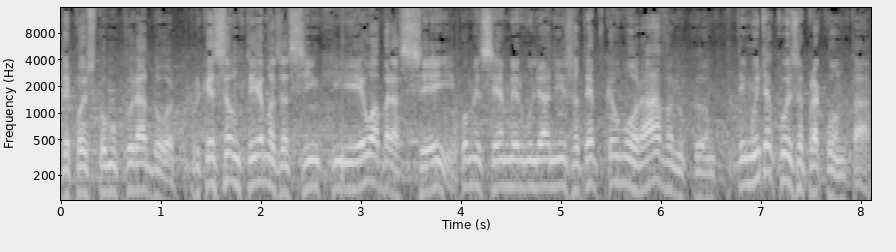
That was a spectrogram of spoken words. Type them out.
depois como curador. Porque são temas assim que eu abracei, comecei a mergulhar nisso, até porque eu morava no campo. Tem muita coisa para contar,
